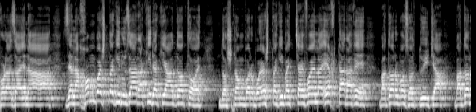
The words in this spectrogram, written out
পড়া যায় না। জেলা কম বয়স থাকি রোজা রাখি রাখি আদত হয়। দশ নম্বর বয়স থাকি বাচ্চায় ফয়লা একটা রাখে বাদর বছর দুইটা বাদর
